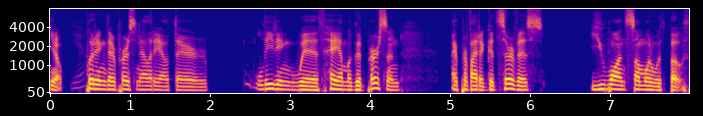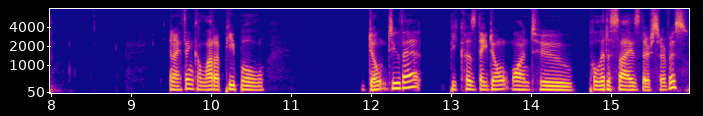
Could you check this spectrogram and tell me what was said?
You know, yeah. putting their personality out there, leading with, hey, I'm a good person, I provide a good service. You want someone with both. And I think a lot of people don't do that because they don't want to politicize their service.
